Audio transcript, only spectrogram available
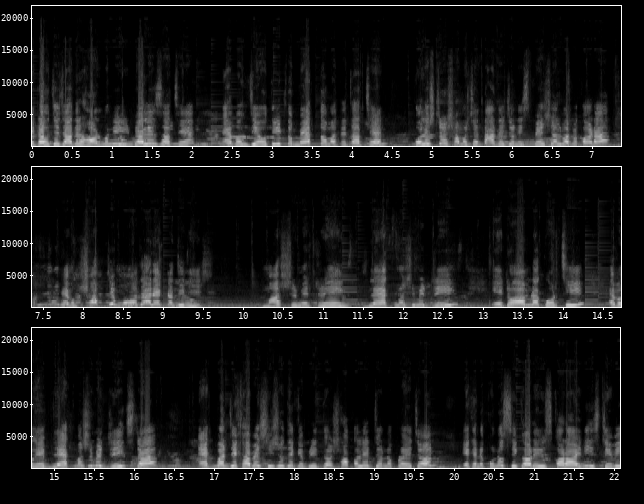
এটা হচ্ছে যাদের হরমোনের ইমব্যালেন্স আছে এবং যে অতিরিক্ত ম্যাথ কমাতে চাচ্ছেন কোলেস্ট্রল সমস্যা, তাদের জন্য স্পেশাল ভাবে করা এবং সবচেয়ে মজার একটা জিনিস মাশরুমের ড্রিঙ্কস ব্ল্যাক মাশরুমের ড্রিঙ্কস এটাও আমরা করছি এবং এই ব্ল্যাক মাশরুমের ড্রিঙ্কসটা একবার যে খাবে শিশু থেকে বৃদ্ধ, সকলের জন্য প্রয়োজন। এখানে কোনো সিগার ইউজ করা হয়নি স্টেভি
